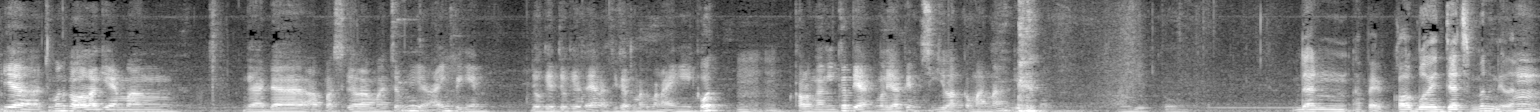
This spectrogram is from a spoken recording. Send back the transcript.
ya cuman kalau lagi emang nggak ada apa segala macamnya ya Aing pingin joget-joget aja nanti juga teman-teman Aing ikut Hmm, hmm. kalau nggak ngikut ya ngeliatin si Gilang ke mana gitu kan Nah, gitu dan apa ya kalau boleh judgement nih lah hmm.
